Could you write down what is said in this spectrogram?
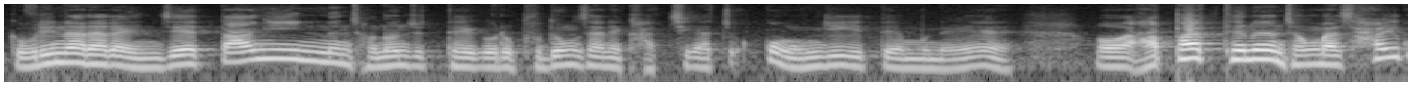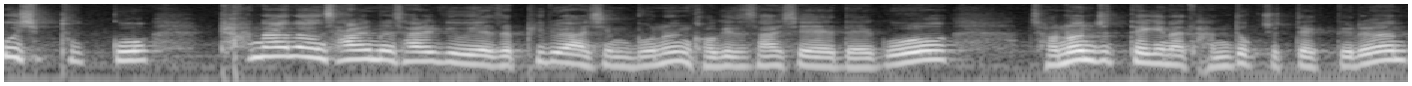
그 우리나라가 이제 땅이 있는 전원주택으로 부동산의 가치가 조금 옮기기 때문에 어, 아파트는 정말 살고 싶고 편안한 삶을 살기 위해서 필요하신 분은 거기서 사셔야 되고 전원주택이나 단독주택들은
